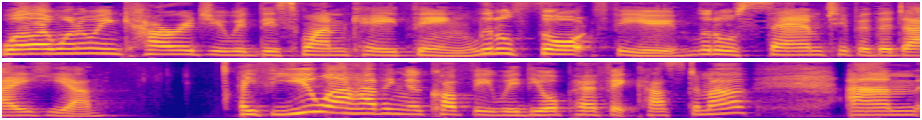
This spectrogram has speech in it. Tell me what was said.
Well, I want to encourage you with this one key thing. Little thought for you, little Sam tip of the day here if you are having a coffee with your perfect customer um,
